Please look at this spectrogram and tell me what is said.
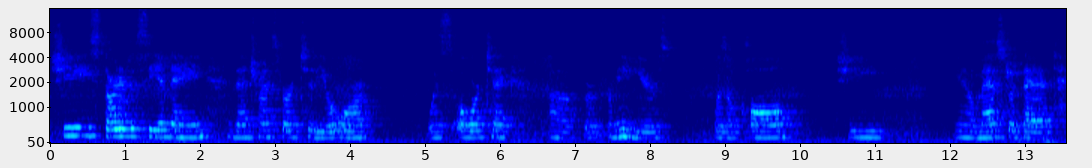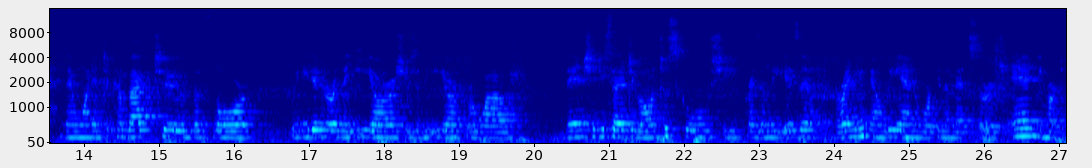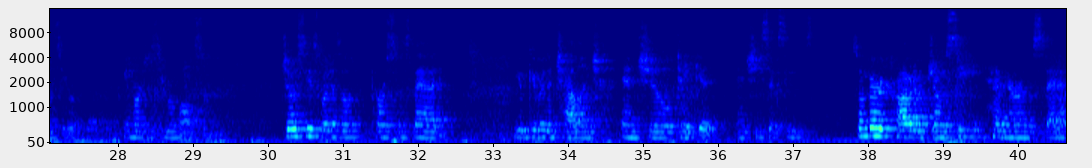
She started as CNA, then transferred to the OR, was OR tech uh, for for many years, was on call. She, you know, mastered that. Then wanted to come back to the floor we needed her in the ER. She was in the ER for a while. Then she decided to go on to school. She presently is a brand new LVN working the MedSurg and emergency emergency room also. Josie is one of those persons that you give her the challenge and she'll take it and she succeeds. So I'm very proud of Josie, having her on the staff.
